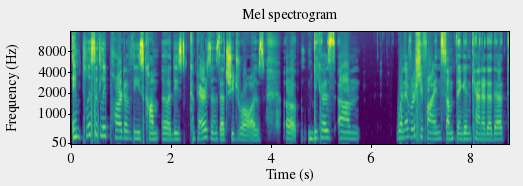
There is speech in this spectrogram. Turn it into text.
implicitly part of these com- uh, these comparisons that she draws, uh, because um, whenever she finds something in Canada that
